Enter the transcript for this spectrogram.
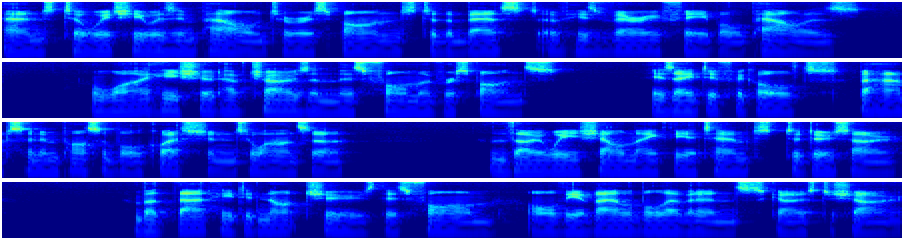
and to which he was impelled to respond to the best of his very feeble powers. Why he should have chosen this form of response is a difficult, perhaps an impossible question to answer though we shall make the attempt to do so. But that he did not choose this form, all the available evidence goes to show.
